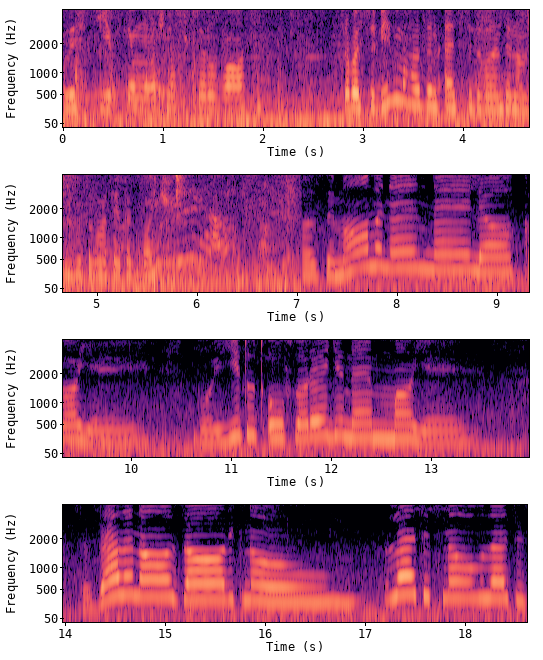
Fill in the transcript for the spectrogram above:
листівки можна дарувати. Треба собі в магазин Etsy до Валентина вже готувати, я так бачу. Зима мене не лякає, бо її тут у Флориді немає. Все зелено за вікном. Let it snow, let it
